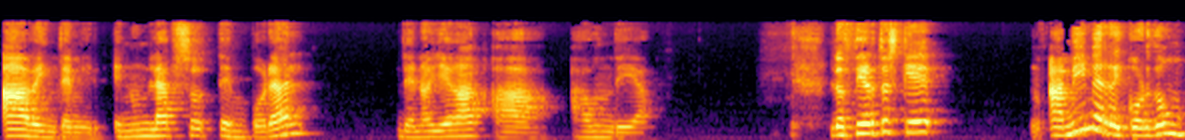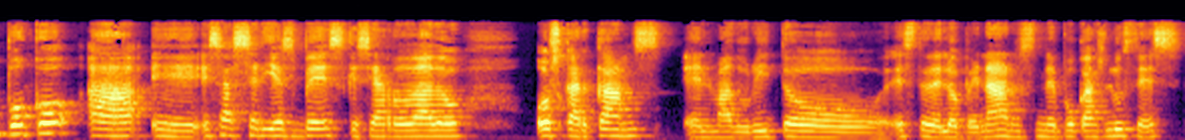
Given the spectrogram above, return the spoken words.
a 20.000, en un lapso temporal de no llega a, a, un día. Lo cierto es que a mí me recordó un poco a eh, esas series B que se ha rodado Oscar Camps el madurito este del Open Arms de pocas luces,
